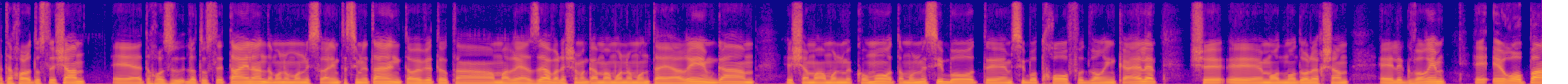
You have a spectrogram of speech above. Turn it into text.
אתה יכול לטוס לשם, אה, אתה יכול לטוס לתאילנד, המון המון ישראלים טסים לתאילנד, אתה אוהב יותר את המראה הזה, אבל יש שם גם המון המון תיירים, גם יש שם המון מקומות, המון מסיבות, אה, מסיבות חוף או דברים כאלה, שמאוד מאוד הולך שם אה, לגברים. אירופה,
